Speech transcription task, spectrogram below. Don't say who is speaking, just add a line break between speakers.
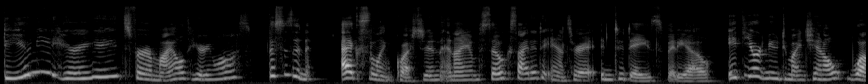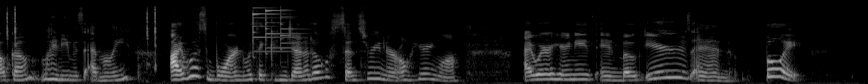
Do you need hearing aids for a mild hearing loss? This is an excellent question and I am so excited to answer it in today's video. If you're new to my channel, welcome. My name is Emily. I was born with a congenital sensorineural hearing loss. I wear hearing aids in both ears and boy,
